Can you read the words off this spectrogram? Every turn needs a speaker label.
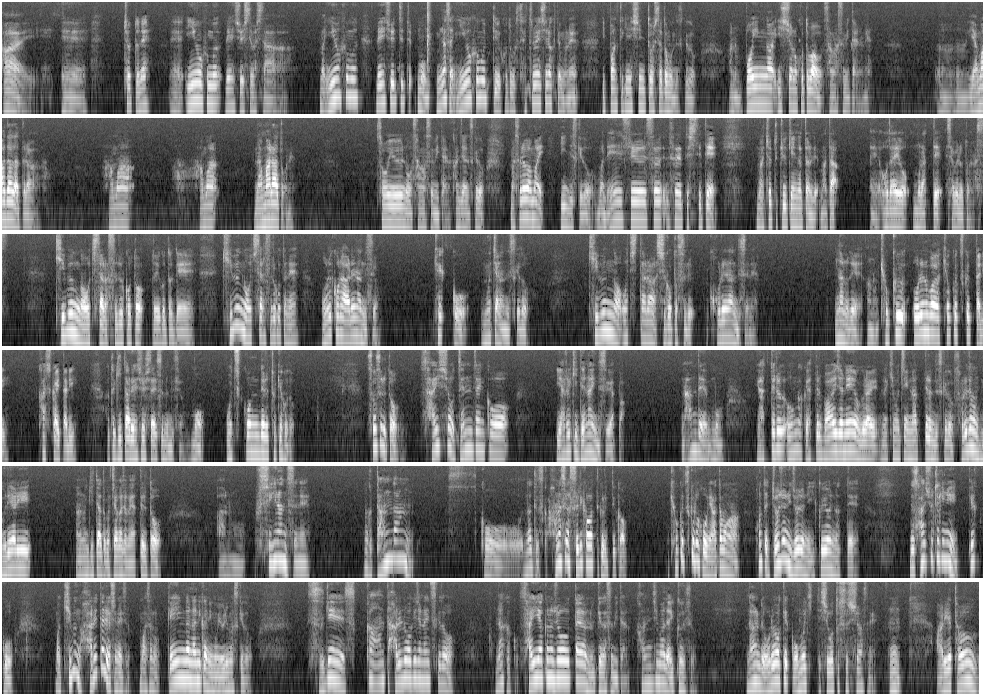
Speaker 1: はい。えー、ちょっとね、えー、韻を踏む練習してました。まあ韻を踏む練習って言ってもう皆さん韻を踏むっていう言葉説明しなくてもね一般的に浸透したと思うんですけどあの母音が一緒の言葉を探すみたいなね。うん山田だったら浜浜なまらとかね。そういうのを探すみたいな感じなんですけど、まあ、それはまあいいんですけど、まあ、練習そうやってしてて、まあ、ちょっと休憩になったのでまた、えー、お題をもらって喋ろうと思います。気分が落ちたらすることということで気分が落ちたらすることね俺これあれなんですよ。結構無茶なんですけど気分が落ちたら仕事する。これなんですよね。なのであの曲俺の場合は曲作ったり歌詞書いたりあとギター練習したりするんですよ。もう落ち込んでる時ほど。そうすると最初全然こうやる気出ないんですよやっぱ。なんでもうやってる音楽やってる場合じゃねえよぐらいな気持ちになってるんですけどそれでも無理やりあのギターとかジャガジャガやってるとあの不思議なんですよね。なんかだんだんこう何て言うんですか話がすり替わってくるっていうか曲作る方に頭が本当に徐々に徐々に行くようになってで最終的に結構、まあ、気分が晴れたりはしないですよ。まあその原因が何かにもよりますけどすげえスカーンって晴れるわけじゃないんですけどなんかこう最悪の状態を抜け出すみたいな感じまではいくんですよ。なので俺は結構思い切って仕事しますね。うん。ありがとう。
